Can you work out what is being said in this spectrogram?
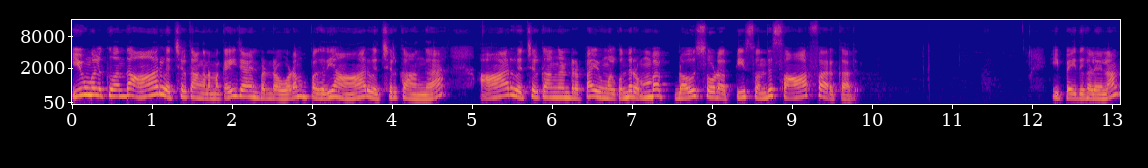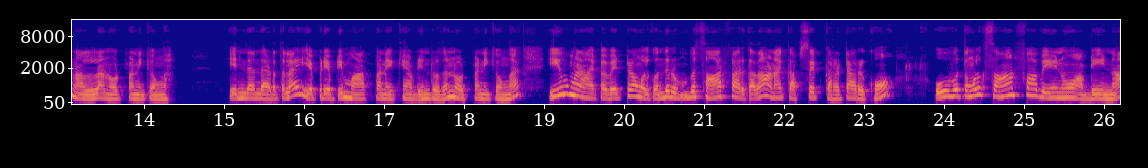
இவங்களுக்கு வந்து ஆறு வச்சுருக்காங்க. நம்ம கை ஜாயின் பண்ணுற உடம்பு பகுதியை ஆறு வச்சுருக்காங்க. ஆறு வச்சுருக்காங்கன்றப்ப இவங்களுக்கு வந்து ரொம்ப ப்ளவுஸோட பீஸ் வந்து சார்ஃபாக இருக்காது. இப்போ இதுகளெல்லாம் நல்லா நோட் பண்ணிக்கோங்க. எந்தெந்த இடத்துல எப்படி எப்படி மார்க் பண்ணியிருக்கேன் அப்படின்றத நோட் பண்ணிக்கோங்க. இவங்க நான் இப்போ வெட்டுறவங்களுக்கு வந்து ரொம்ப சார்ஃபாக இருக்காதான் ஆனால் கப் ஷேப் கரெக்டாக இருக்கும். ஒவ்வொருத்தவங்களுக்கு சார்ஃபாக வேணும் அப்படின்னா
